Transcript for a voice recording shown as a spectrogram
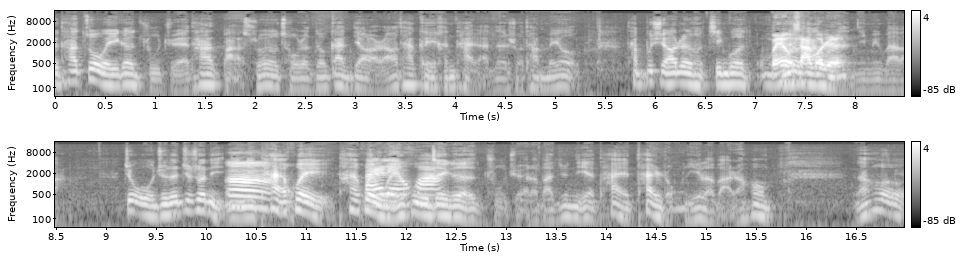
就他作为一个主角，他把所有仇人都干掉了，然后他可以很坦然的说他没有，他不需要任何经过没有杀杀过人人，你明白吧？就我觉得，就说你你嗯你太会太会维护这个主角了吧？就你也太太容易了吧？然后，然后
